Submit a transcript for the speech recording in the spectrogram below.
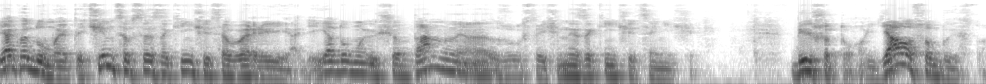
Як ви думаєте, чим це все закінчиться в Еріаді? Я думаю, що дана зустріч не закінчиться нічим. Більше того, я особисто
